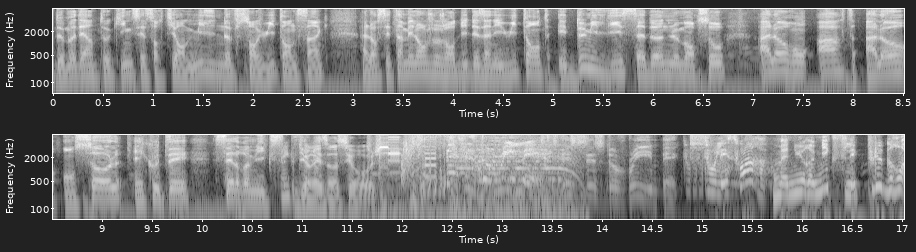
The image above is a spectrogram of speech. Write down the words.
de Modern Talking. C'est sorti en 1985. Alors c'est un mélange aujourd'hui des années 80 et 2010. Ça donne le morceau Alors on heart, alors on soul. Écoutez, c'est le remix du réseau sur Rouge. Tous les soirs, Manu remix les plus grands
